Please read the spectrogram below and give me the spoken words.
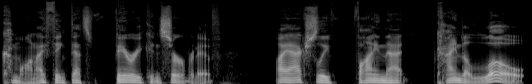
come on, I think that's very conservative. I actually find that kind of low.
